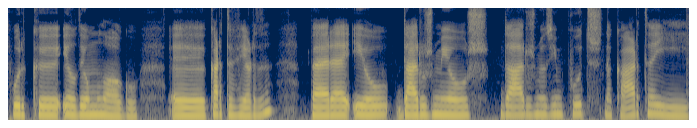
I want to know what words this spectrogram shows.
porque ele deu-me logo uh, carta verde para eu dar os meus dar os meus inputs na carta e,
